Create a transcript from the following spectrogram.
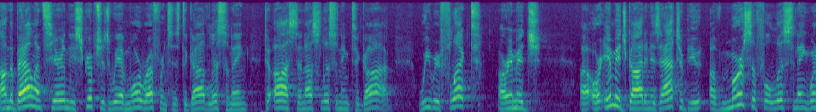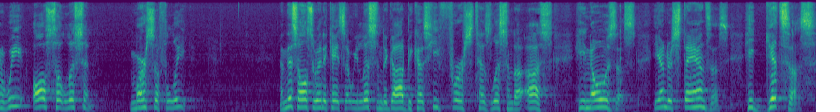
On the balance here in these scriptures, we have more references to God listening to us and us listening to God. We reflect our image uh, or image God in his attribute of merciful listening when we also listen mercifully. And this also indicates that we listen to God because he first has listened to us. He knows us, he understands us, he gets us.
